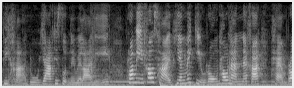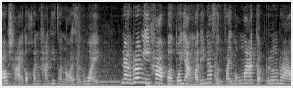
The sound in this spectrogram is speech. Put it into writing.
ที่หาดูยากที่สุดในเวลานี้ เพราะมีเข้าฉายเพียงไม่กี่โรงเท่านั้นนะคะ แถมรอบฉายก็ค่อนข้างที่จะน้อยซะด้วย หนังเรื่องนี้ค่ะ เปิดตัวอย่างมาได้น่าสนใจมากๆ กับเรื่องราว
